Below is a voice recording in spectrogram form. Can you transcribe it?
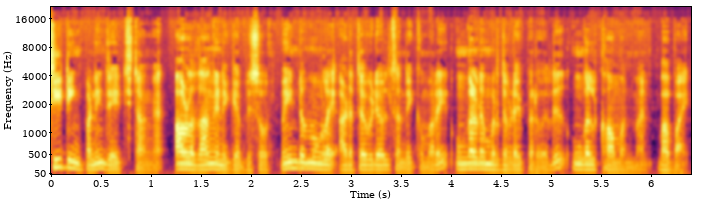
சீட்டிங் பண்ணி ஜெயிச்சிட்டாங்க. அவ்வளோதாங்க இன்னைக்கு எபிசோட் மீண்டும் உங்களை அடுத்த வீடியோவில் சந்திக்கும் வரை உங்களிடமிருந்து விடைபெறுவது உங்கள் காமன் மேன் பபாய்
